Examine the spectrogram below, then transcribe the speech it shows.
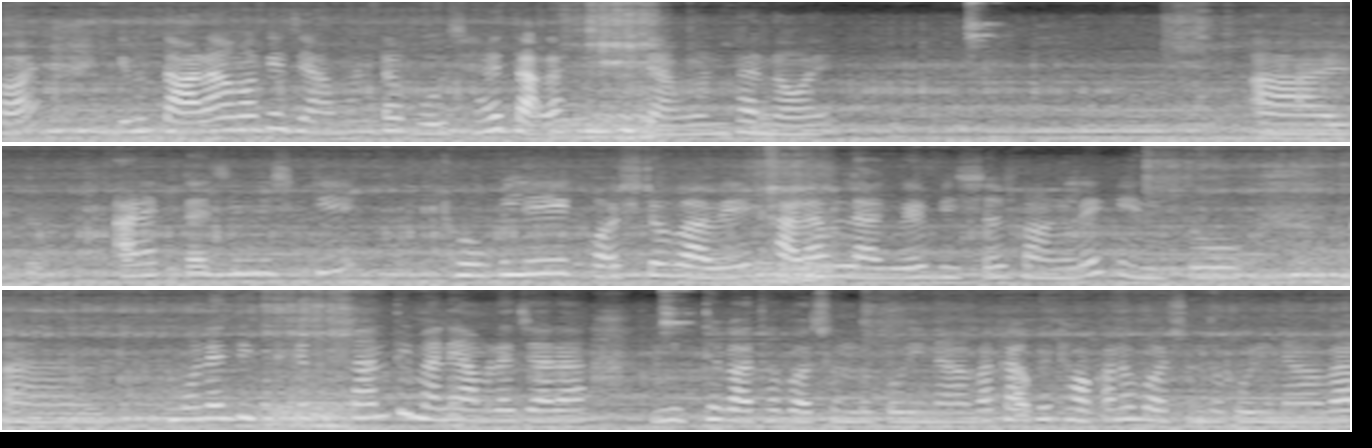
হয়। কিন্তু তারা আমাকে যেমনটা বোঝায়, তারা কিন্তু তেমনটা নয়। আর আরেকটা জিনিস কি? ঠকলে কষ্ট পাবে, খারাপ লাগবে, বিশ্বাস ভাঙলে, কিন্তু মনের দিক থেকে তো শান্তি। মানে আমরা যারা মিথ্যে কথা পছন্দ করি না বা কাউকে ঠকানো পছন্দ করি না বা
